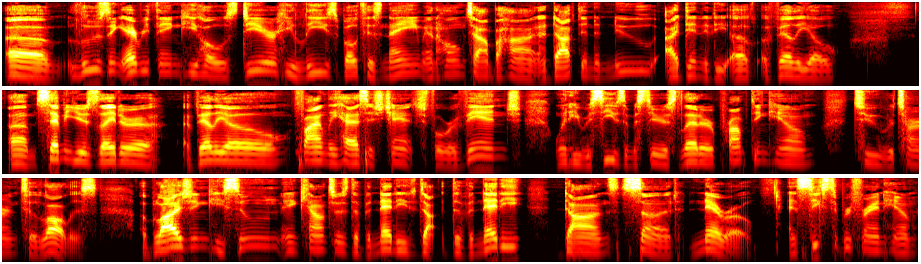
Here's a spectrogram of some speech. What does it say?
Uh, losing everything he holds dear, he leaves both his name and hometown behind, adopting the new identity of Avilio. Um, seven years later, Avilio finally has his chance for revenge when he receives a mysterious letter prompting him to return to Lawless. Obliging, he soon encounters the Vanetti, the Don's son, Nero, and seeks to befriend him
